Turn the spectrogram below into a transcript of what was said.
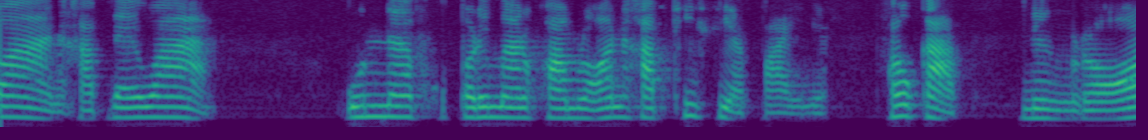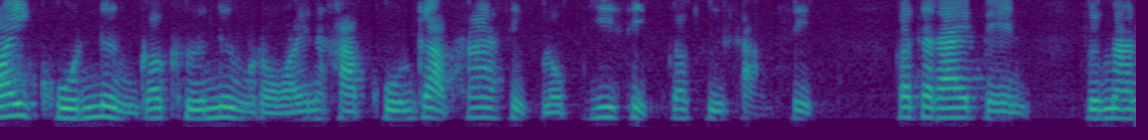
ว่านะครับได้ว่า อุณหปริมาณความร้อนนะครับที่เสียไปเนี่ยเท่ากับ 100คูณ1ก็คือ 100นะครับคูณกับ 50ลบ20 ก็คือ 30 ก็จะได้เป็นปริมาณ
